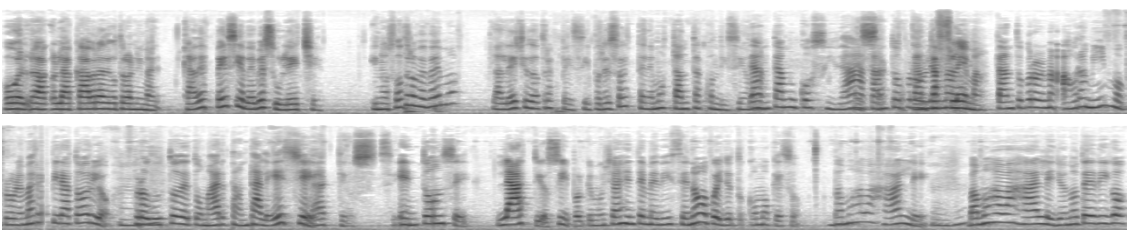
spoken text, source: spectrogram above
o la, la cabra de otro animal. Cada especie bebe su leche y nosotros bebemos la leche de otra especie. Por eso tenemos tantas condiciones. Tanta mucosidad, tanto problema. Tanta flema. Tanto problema. Ahora mismo, problemas respiratorios, producto de tomar tanta leche. Lácteos. Entonces, Lácteos, sí, porque mucha gente me dice, no, pues yo como queso. Vamos a bajarle, vamos a bajarle. Yo no te digo,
